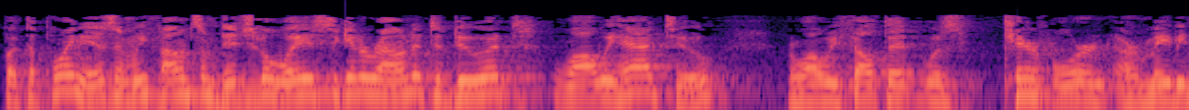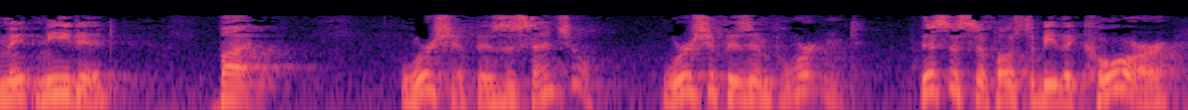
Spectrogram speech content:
But the point is, and we found some digital ways to get around it, to do it while we had to, or while we felt it was careful or, or maybe needed. But worship is essential. Worship is important. This is supposed to be the core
